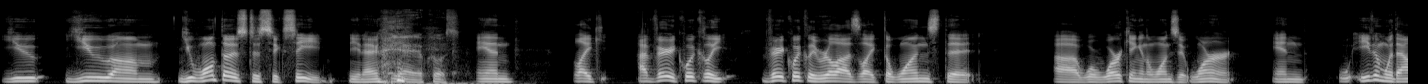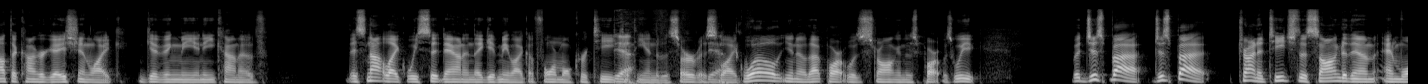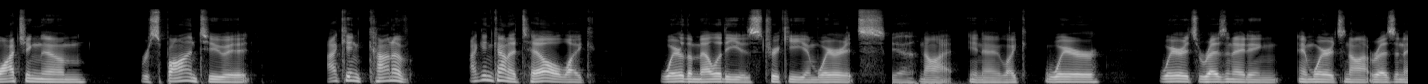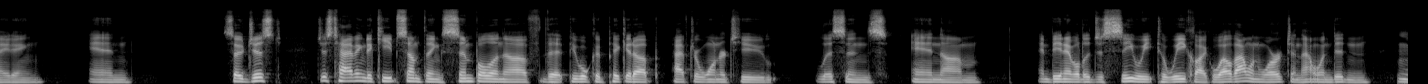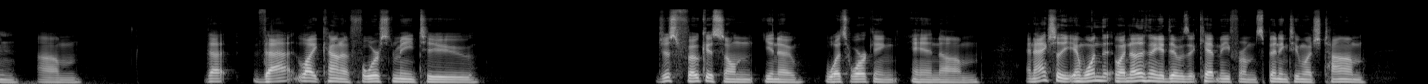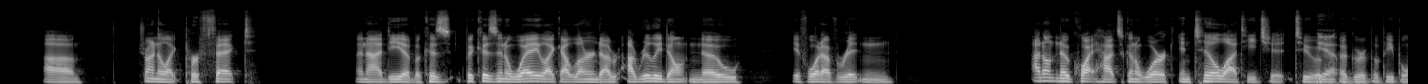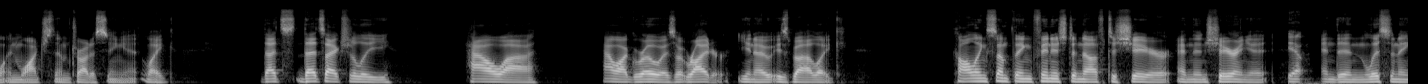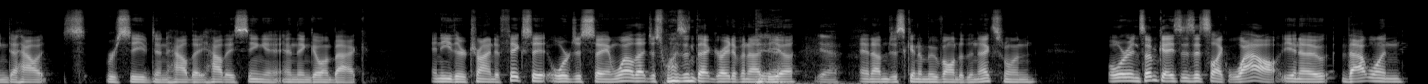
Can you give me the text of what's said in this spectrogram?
you you um you want those to succeed, you know. yeah, of course. and like I very quickly very quickly realized like the ones that uh, were working and the ones that weren't, and w- even without the congregation like giving me any kind of it's not like we sit down and they give me like a formal critique Yeah. at the end of the service Yeah. like well you know that part was strong and this part was weak but just by just by trying to teach the song to them and watching them respond to it i can kind of i can kind of tell like where the melody is tricky and where it's Yeah, not you know like where where it's resonating and where it's not resonating. And so just just having to keep something simple enough that people could pick it up after one or two listens and um and being able to just see week to week like well that one worked and that one didn't. Hmm. um that that like kind of forced me to just focus on you know what's working and um and actually and one th- another thing it did was it kept me from spending too much time uh trying to like perfect an idea because because in a way like I learned I I really don't know if what I've written I don't know quite how it's going to work until I teach it to a, Yeah. a group of people and watch them try to sing it. Like that's that's actually how I how I grow as a writer, you know, is by like calling something finished enough to share and then sharing it Yep. and then listening to how it's received and how they how they sing it and then going back and either trying to fix it or just saying, well, that just wasn't that great of an idea Yeah. and I'm just going to move on to the next one. Or in some cases, it's like, wow, you know, that one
